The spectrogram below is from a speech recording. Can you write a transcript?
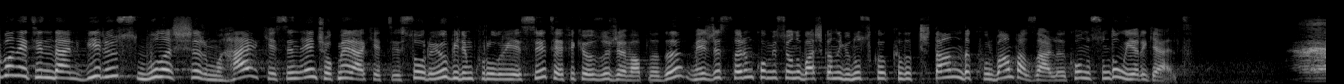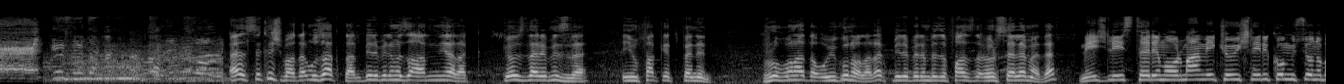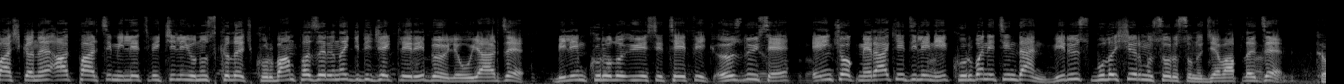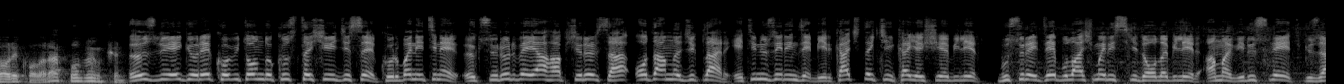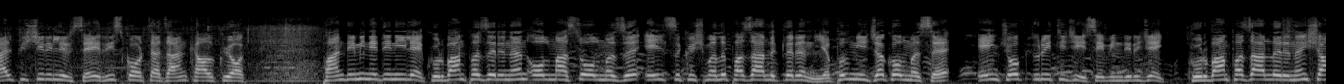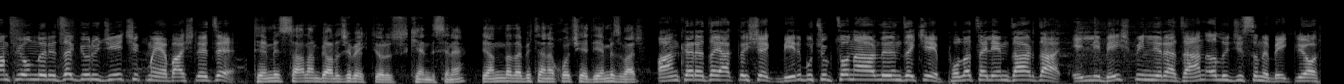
Kurban etinden virüs bulaşır mı? Herkesin en çok merak ettiği soruyu Bilim Kurulu üyesi Tevfik Özlü cevapladı. Meclis Tarım Komisyonu Başkanı Yunus Kılıç'tan da kurban pazarlığı konusunda uyarı geldi. El sıkışmadan uzaktan birbirimizi anlayarak gözlerimizle infak etmenin ruhuna da uygun olarak birbirimizi fazla örselemeden Meclis Tarım Orman ve Köy İşleri Komisyonu Başkanı AK Parti Milletvekili Yunus Kılıç kurban pazarına gidecekleri böyle uyardı. Bilim Kurulu üyesi Tevfik Özlü ise en çok merak edileni kurban etinden virüs bulaşır mı sorusunu cevapladı. Teorik olarak bu mümkün. Özlü'ye göre Covid-19 taşıyıcısı kurban etine öksürür veya hapşırırsa o damlacıklar etin üzerinde birkaç dakika yaşayabilir. Bu sürede bulaşma riski de olabilir ama virüslü et güzel pişirilirse risk ortadan kalkıyor. Pandemi nedeniyle kurban pazarının olmazsa olmazı el sıkışmalı pazarlıkların yapılmayacak olması en çok üreticiyi sevindirecek. Kurban pazarlarının şampiyonları da görücüye çıkmaya başladı. Temiz sağlam bir alıcı bekliyoruz kendisine. Yanında da bir tane koç hediyemiz var. Ankara'da yaklaşık 1,5 ton ağırlığındaki Polat Alemdar da 55 bin liradan alıcısını bekliyor.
